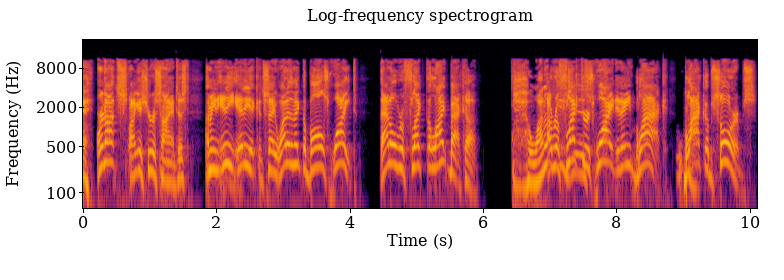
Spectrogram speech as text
We're not, I guess you're a scientist. I mean, any idiot could say, why do they make the balls white? That'll reflect the light back up. Why don't a reflector just... is white. It ain't black. Black absorbs.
